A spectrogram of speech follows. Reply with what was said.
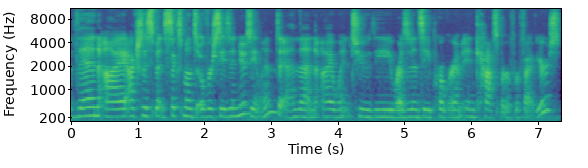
Then I actually spent six months overseas in New Zealand, and then I went to the residency program in Casper for five years.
